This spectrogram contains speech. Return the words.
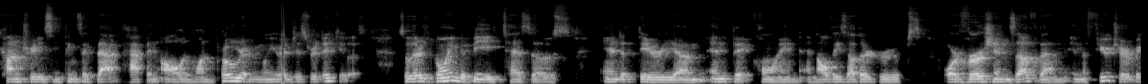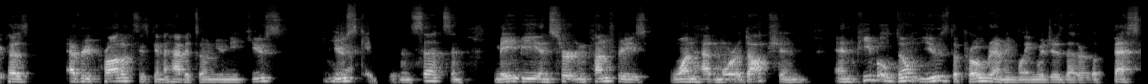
countries and things like that happen all in one programming language is ridiculous. So there's going to be Tezos and Ethereum and Bitcoin and all these other groups or versions of them in the future because every product is going to have its own unique use use yeah. cases and sets and maybe in certain countries one had more adoption and people don't use the programming languages that are the best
